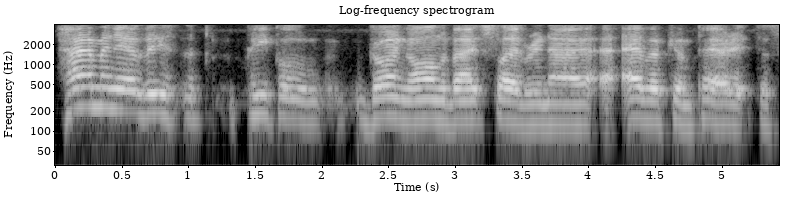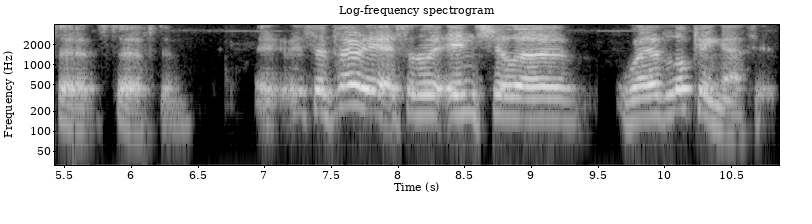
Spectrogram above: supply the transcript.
how many of these the people going on about slavery now ever compare it to serf, serfdom? It's a very sort of insular way of looking at it.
